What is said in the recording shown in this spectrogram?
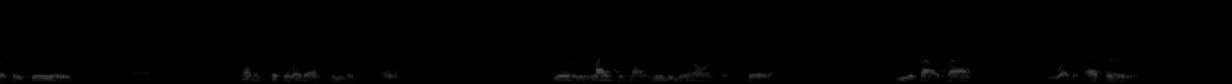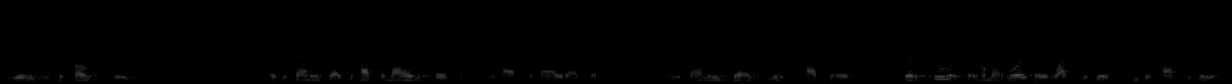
what they do is uh, kind of take away that freedom, and your life is not really your own until you abide by whatever rules you're supposed to. If your family says you have to marry this person, you have to marry that person. If your family says you have to go to school or stay home at work or watch the kids, you just have to do it.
